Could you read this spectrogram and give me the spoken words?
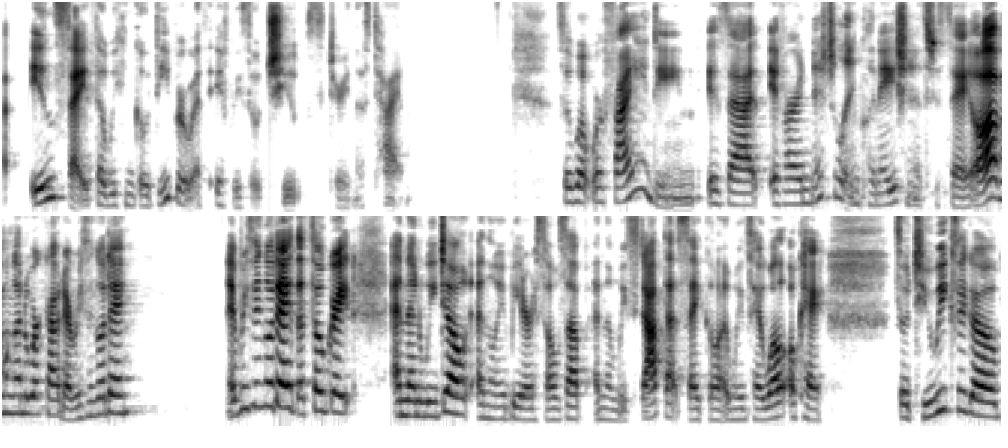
uh, insight that we can go deeper with if we so choose during this time. So, what we're finding is that if our initial inclination is to say, Oh, I'm going to work out every single day, every single day. That's so great. And then we don't. And then we beat ourselves up. And then we stop that cycle and we say, well, okay. So two weeks ago,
